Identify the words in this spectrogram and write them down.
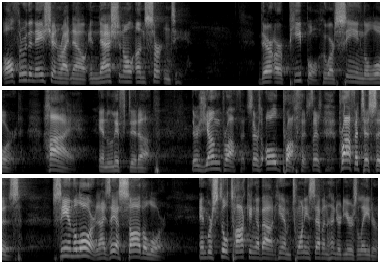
all through the nation right now in national uncertainty, there are people who are seeing the Lord high and lifted up. There's young prophets, there's old prophets, there's prophetesses seeing the Lord. And Isaiah saw the Lord. And we're still talking about him 2,700 years later.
